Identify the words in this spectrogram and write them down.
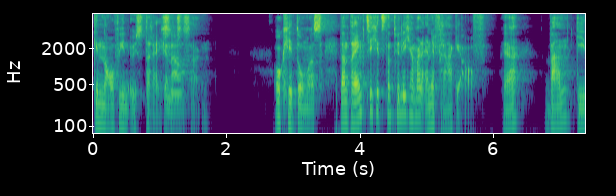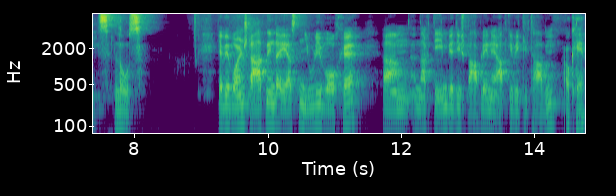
genau wie in Österreich Genau. sozusagen. Okay, Thomas, dann drängt sich jetzt natürlich einmal eine Frage auf. Ja? Wann geht's los? Ja, wir wollen starten in der ersten Juliwoche, ähm, nachdem wir die Sparpläne abgewickelt haben. Okay.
